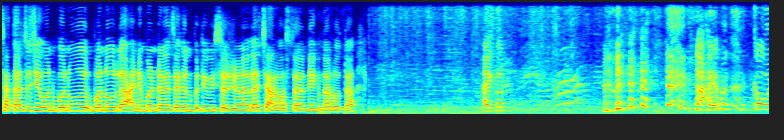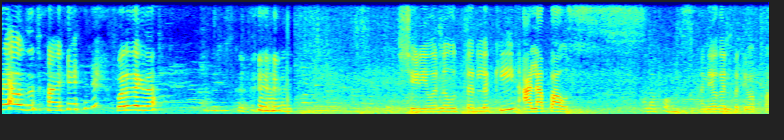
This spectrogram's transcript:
सकाळचं जेवण बनव बनवलं आणि मंडळाचा गणपती विसर्जनाला चार वाजता निघणार होता. हाय कर. हाय कवळ्या आवाजात आहे परत एकदा. शिडीवरनं उतरलं की आला पाऊस. आणि गणपती बाप्पा.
